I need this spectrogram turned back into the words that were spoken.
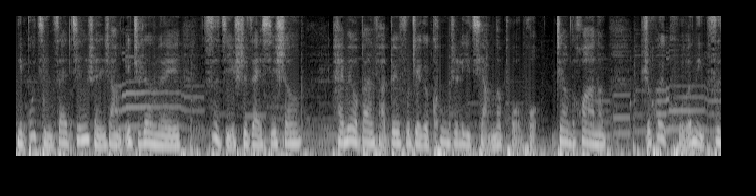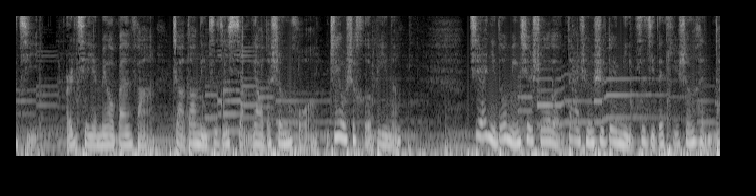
你不仅在精神上一直认为自己是在牺牲，还没有办法对付这个控制力强的婆婆。这样的话呢，只会苦了你自己。而且也没有办法找到你自己想要的生活，这又是何必呢？既然你都明确说了大城市对你自己的提升很大，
